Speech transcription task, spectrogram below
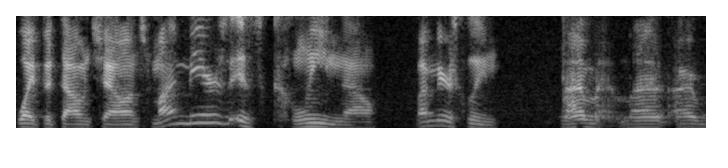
wipe it down challenge. My mirror is clean now. My mirror's clean. My my our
